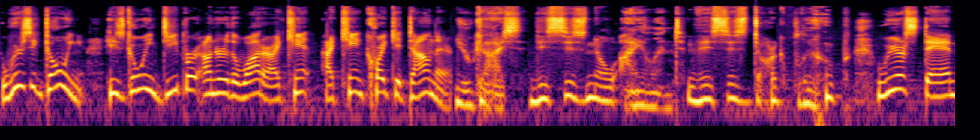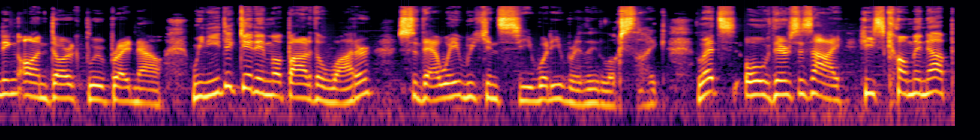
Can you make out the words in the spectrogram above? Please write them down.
Where's he going? He's going deeper under the water. I can't I can't quite get down there. You guys, this is no island. This is Dark Bloop. We're standing on Dark Bloop right now. We need to get him up out of the water so that way we can see what he really looks like. Let's Oh, there's his eye. He's coming up.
